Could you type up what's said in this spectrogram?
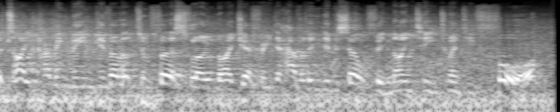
the type having been developed and first flown by Geoffrey de Havilland himself in 1924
